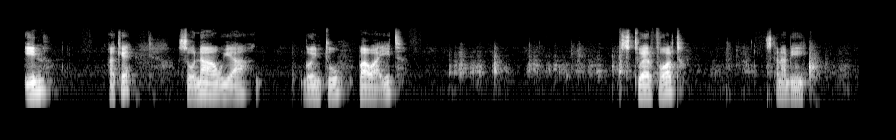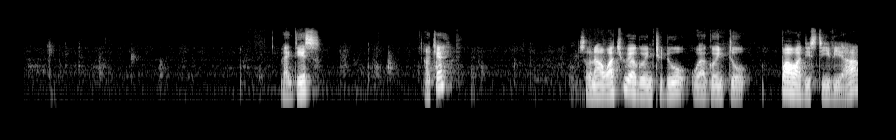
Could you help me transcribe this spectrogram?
in okay? So now we are going to power it. It's 12 volt. It's gonna be like this okay so now what we are going to do we are going to power this DVR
